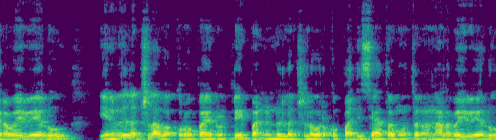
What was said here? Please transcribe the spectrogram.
ఇరవై వేలు ఎనిమిది లక్షల ఒక్క రూపాయి నుండి పన్నెండు లక్షల వరకు పది శాతం వంతున నలభై వేలు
